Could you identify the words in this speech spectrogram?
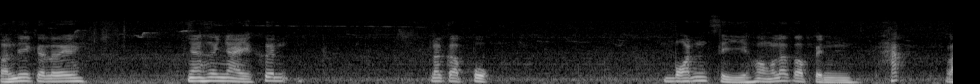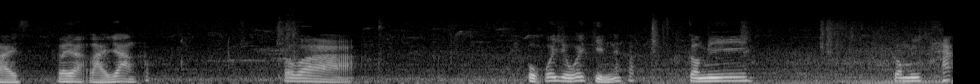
ตอนนี้ก็เลย ยังเฮือใหญ่ขึ้น แล้วก็ปลูกบอนสีห้องแล้วก็เป็นพักหลายระยะหลายอย่างครับ เพราะว่าปลูกไว้อยู่ไว้กินนะครับ ก็มี ก็มีพัก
